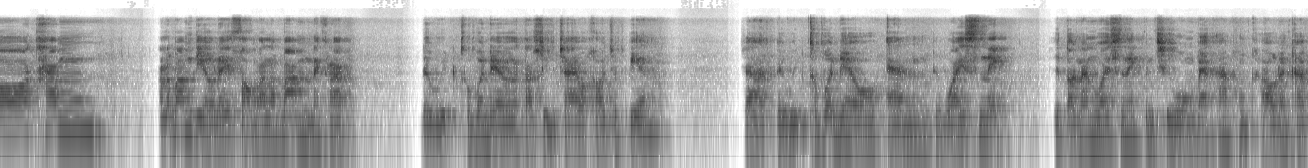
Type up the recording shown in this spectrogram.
พอทำอัลบั้มเดี่ยวได้สองอัลบั้มนะครับDavid Coverdale ก็ตัดสินใจว่าเขาจะเปลี่ยน จาก David Coverdale and Whitesnake คือตอนนั้น Whitesnake เป็นชื่อวง backup ของเขานะครับ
